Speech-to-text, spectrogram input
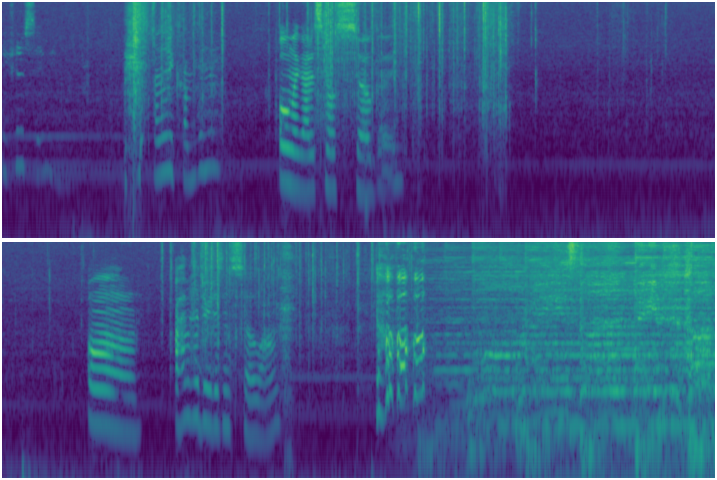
You should have saved me. Are there any crumbs in there? Oh my god, it smells so good. Oh, I haven't had Doritos in so long. We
